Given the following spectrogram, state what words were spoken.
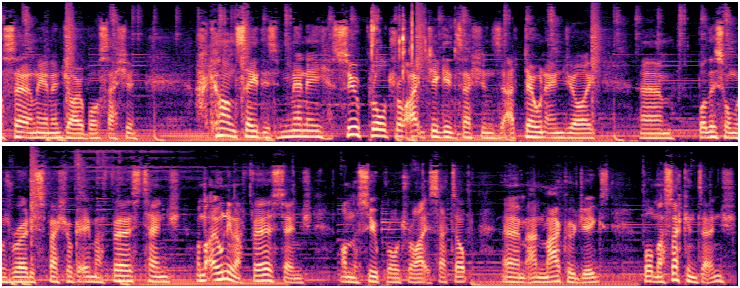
Was certainly an enjoyable session. I can't say there's many super ultra light jigging sessions that I don't enjoy, um, but this one was really special, getting my first tench, well not only my first tench on the super ultra light setup um, and micro jigs, but my second tench,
